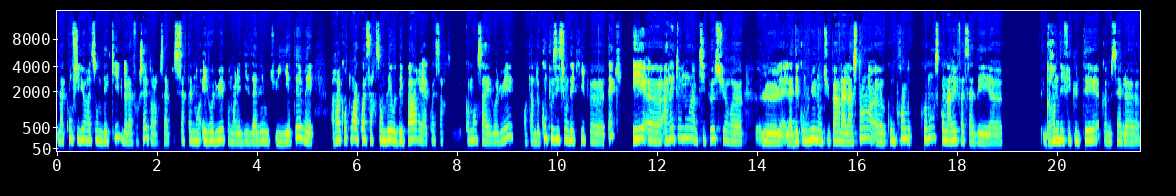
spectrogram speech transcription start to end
la configuration de l'équipe de la fourchette. Alors, ça a certainement évolué pendant les dix années où tu y étais, mais raconte-moi à quoi ça ressemblait au départ et à quoi ça, comment ça a évolué en termes de composition d'équipe tech. Et euh, arrêtons-nous un petit peu sur euh, la déconvenue dont tu parles à l'instant, euh, comprendre comment est-ce qu'on arrive face à des grandes difficultés comme celle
